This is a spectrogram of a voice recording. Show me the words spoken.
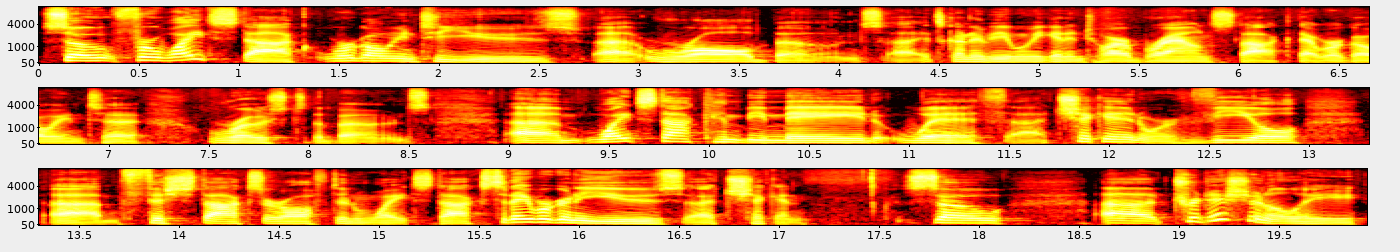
So for white stock, we're going to use uh, raw bones. Uh, it's going to be when we get into our brown stock that we're going to roast the bones. Um, white stock can be made with uh, chicken or veal. Um, fish stocks are often white stocks. Today we're going to use uh, chicken. So uh, traditionally,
